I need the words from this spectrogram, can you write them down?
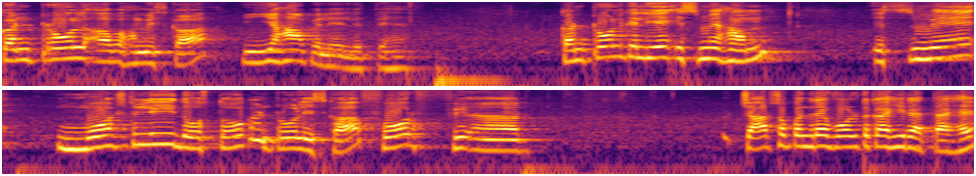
कंट्रोल अब हम इसका यहाँ पे ले लेते हैं। कंट्रोल के लिए इसमें हम, इसमें मोस्टली दोस्तों कंट्रोल इसका फोर चार सौ पंद्रह वोल्ट का ही रहता है।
